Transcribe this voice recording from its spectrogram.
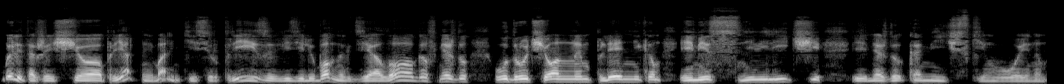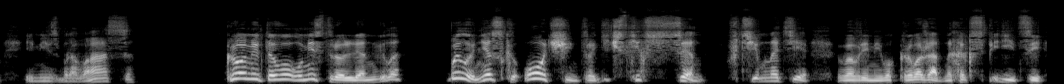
Были также еще приятные маленькие сюрпризы в виде любовных диалогов между удрученным пленником и мисс Невеличи, и между комическим воином и мисс Браваса. Кроме того, у мистера Ленвилла было несколько очень трагических сцен в темноте во время его кровожадных экспедиций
